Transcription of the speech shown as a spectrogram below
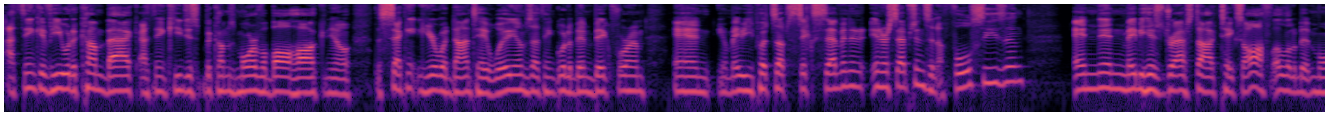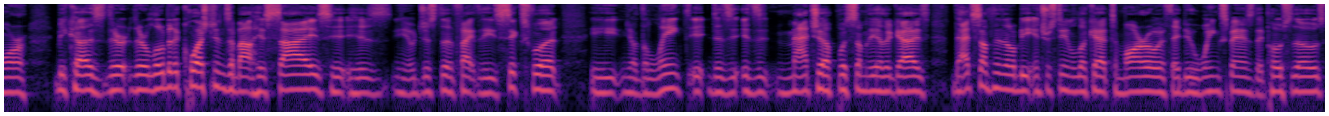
I think if he would have come back, I think he just becomes more of a ball hawk. You know, the second year with Donte Williams, I think would have been big for him, and you know maybe he puts up six, seven in- interceptions in a full season and then maybe his draft stock takes off a little bit more because there there are a little bit of questions about his size, his, you know just the fact that he's six foot, he you know the length. It, does does it match up with some of the other guys? That's something that'll be interesting to look at tomorrow if they do wingspans. They post those.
